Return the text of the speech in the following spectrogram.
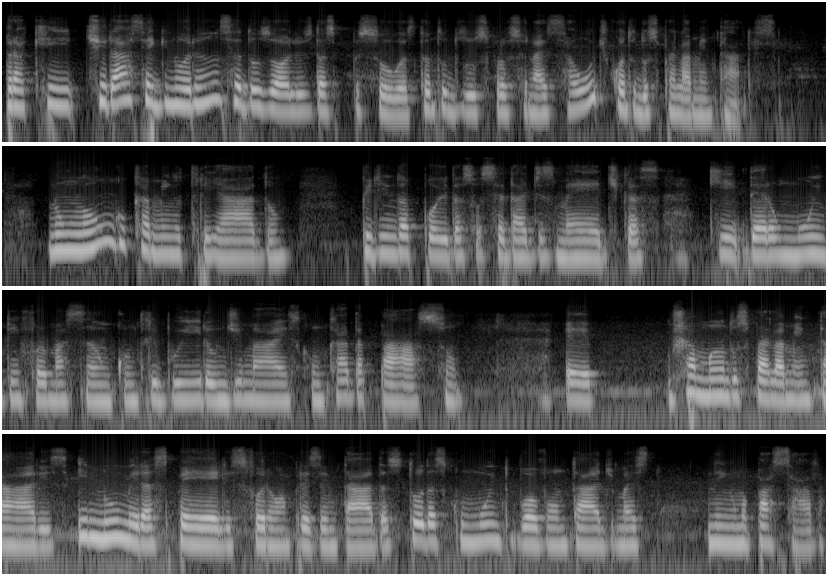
para que tirasse a ignorância dos olhos das pessoas, tanto dos profissionais de saúde quanto dos parlamentares. Num longo caminho triado, pedindo apoio das sociedades médicas, que deram muita informação, contribuíram demais com cada passo, é, chamando os parlamentares, inúmeras PLs foram apresentadas, todas com muito boa vontade, mas nenhuma passava.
